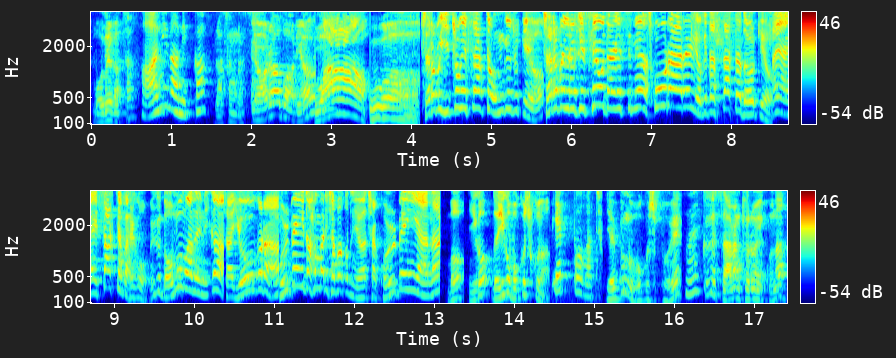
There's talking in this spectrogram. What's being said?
모델 같아? 아니라니까. 라상라상. 열어버려. 와우. 우와. 자 여러분 이쪽에 싹 다 옮겨줄게요. 자 여러분 이렇게 새우 다 했으면 소라를 여기다 싹 다 넣을게요. 아니 아니 싹 다 말고. 이거 너무 많으니까. 자 요거랑 골뱅이도 한 마리 잡았거든요. 자 골뱅이 하나. 뭐? 이거? 너 이거 먹고 싶구나. 예뻐가지고. 예쁜 거 먹고 싶어 해? 왜? 그래서 나랑 결혼했구나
